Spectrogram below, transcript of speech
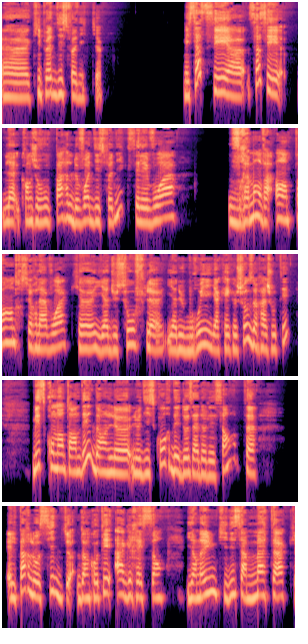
euh, qui peut être dysphonique. Mais ça, c'est euh, ça, c'est quand je vous parle de voix dysphoniques, c'est les voix où vraiment on va entendre sur la voix qu'il y a du souffle, il y a du bruit, il y a quelque chose de rajouté. Mais ce qu'on entendait dans le, discours des deux adolescentes, elles parlent aussi d'un côté agressant. Il y en a une qui dit ça m'attaque,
